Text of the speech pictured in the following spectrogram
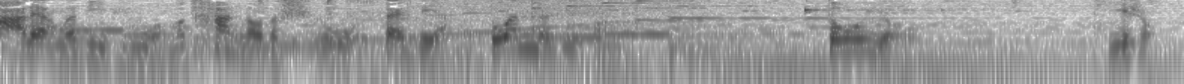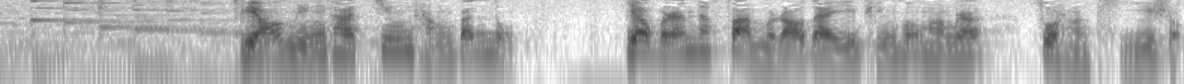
大量的地屏，我们看到的实物在两端的地方都有提手，表明它经常搬动，要不然它犯不着在一屏风旁边做上提手。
